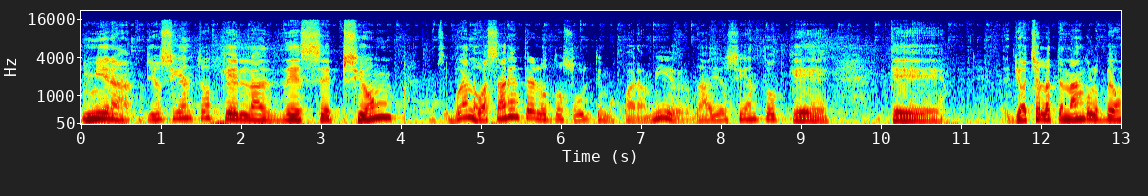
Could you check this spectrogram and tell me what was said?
Mira, yo siento que la decepción bueno, va a estar entre los dos últimos para mí, ¿verdad? Yo siento que, que yo a Chalatenango los veo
